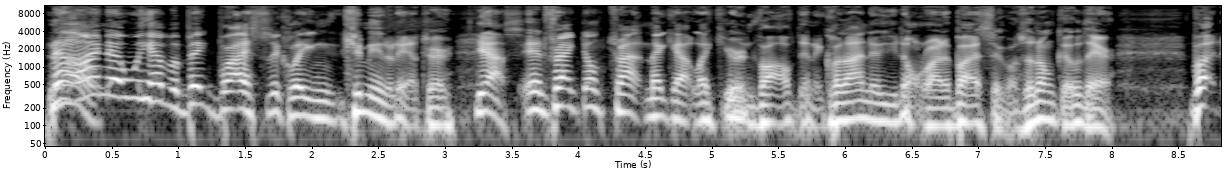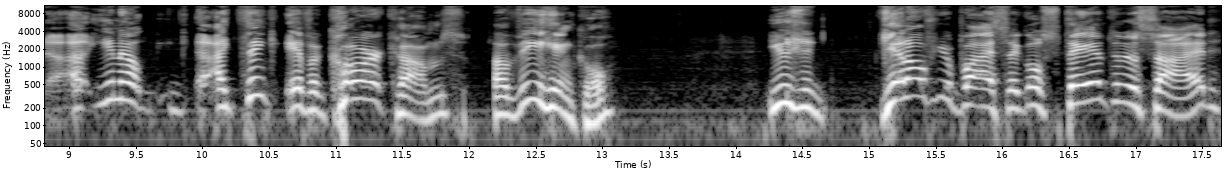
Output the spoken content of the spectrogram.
Now, No. I know we have a big bicycling community out there. Yes. And Frank, don't try to make out like you're involved in it because I know you don't ride a bicycle, so don't go there. But, uh, you know, I think if a car comes, a vehicle, you should get off your bicycle, stand to the side,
